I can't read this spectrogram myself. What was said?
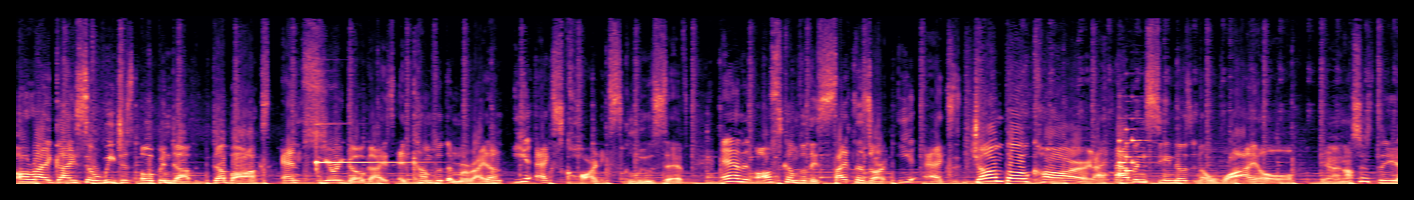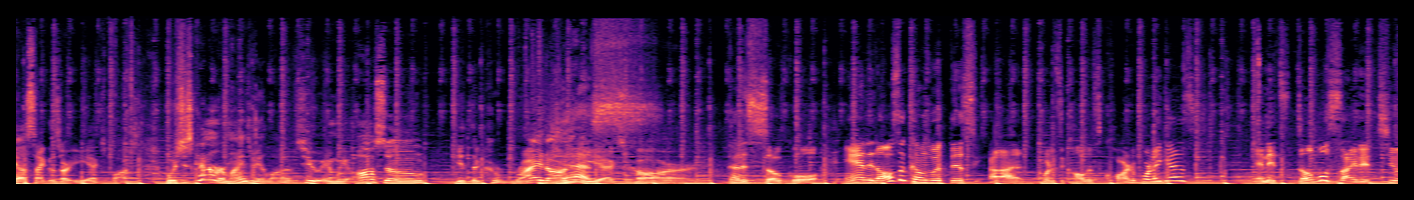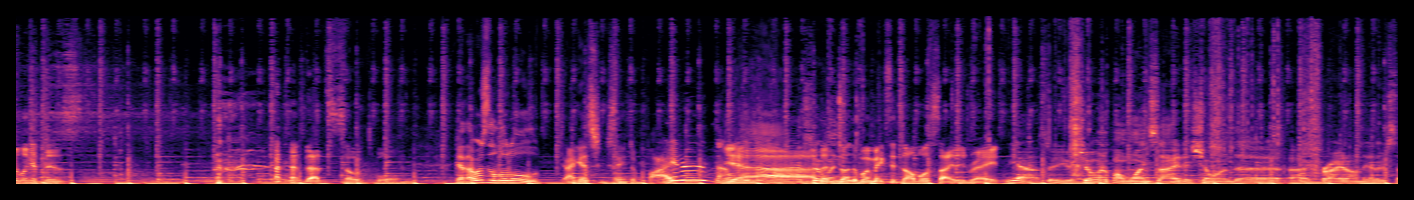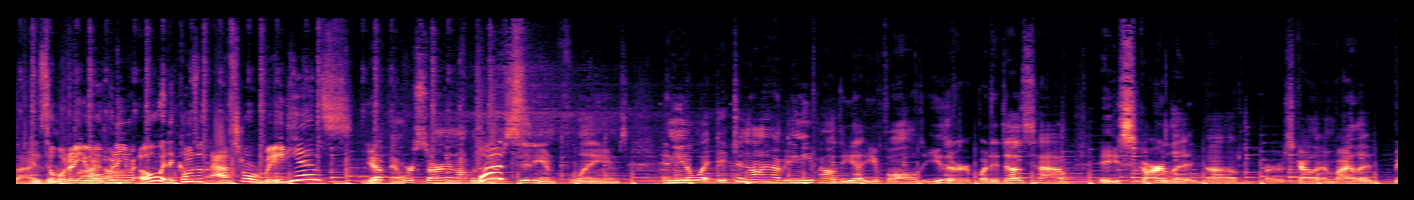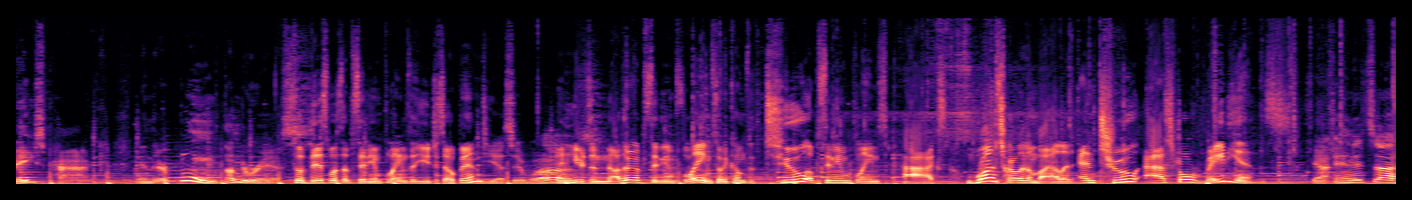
Alright guys, so we just opened up the box and here we go guys. It comes with a Miraidon EX card exclusive and it also comes with a Cyclizar EX Jumbo card. I haven't seen those in a while. Yeah, and also the uh, Cyclizar EX box, which just kind of reminds me a lot of too. And we also get the Koraidon Yes. EX card. That is so cool. And it also comes with this, uh, what is it called? This cardboard, I guess? And it's double-sided too. Look at this. That's so cool. Yeah, that was a little, I guess you could say, divider. That Yeah, in the So when- du- what makes it double-sided, right? yeah, so you're showing up on one side, it's showing the uh, Koraidon on the other side. And so what are you Miraidon. opening? Oh, and it comes with Astral Radiance? Yep, and we're starting off with What? the Obsidian Flames. And you know what? It did not have any Paldea evolved either, but it does have a Scarlet uh, or Scarlet and Violet base pack in there. Boom, Thunderous. So this was Obsidian Flames that you just opened? yes, it was. And here's another Obsidian Flame. So it comes with two Obsidian Flames packs, one Scarlet and Violet, and two Astral Radiance. yeah, and it's uh.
